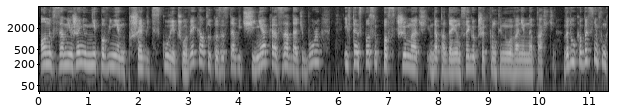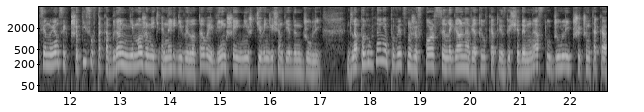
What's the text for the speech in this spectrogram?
On w zamierzeniu nie powinien przebić skóry człowieka, tylko zostawić siniaka, zadać ból i w ten sposób powstrzymać napadającego przed kontynuowaniem napaści. Według obecnie funkcjonujących przepisów taka broń nie może mieć energii wylotowej większej niż 91 Joule. Dla porównania powiedzmy, że w Polsce legalna wiatrówka to jest do 17 Joule, przy czym taka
